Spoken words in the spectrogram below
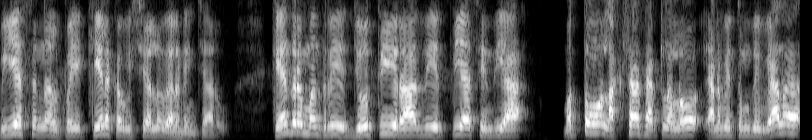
బిఎస్ఎన్ఎల్పై కీలక విషయాలు వెల్లడించారు. కేంద్ర మంత్రి జ్యోతిరాదిత్య సింధియా మొత్తం లక్షా సెట్లలో ఎనభై తొమ్మిది వేల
